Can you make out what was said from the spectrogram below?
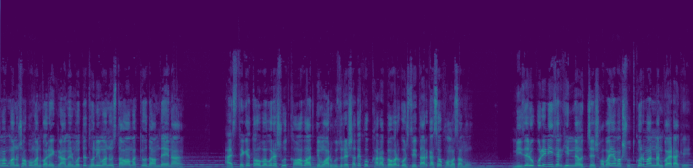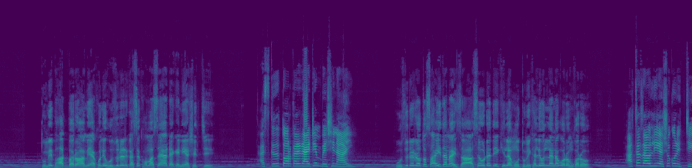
আমাকে মানুষ অপমান করে। গ্রামের মধ্যে ধনী মানুষ তাও আমাকে কেউ দাম দেয় না। আজ থেকে তহবা করে সুদ খাওয়া বাদ দিমু আর হুজুরের সাথে খুব খারাপ ব্যবহার করছি তার কাছেও ক্ষমা চামু। নিজের উপরই নিজের ঘৃণা হচ্ছে সবাই আমাকে সুদখোর মান্নান কয় ডাকে। তুমি ভাত বারো আমি এখনই হুজুরের কাছে ক্ষমা চায়া ডেকে নিয়ে আসিচ্ছি। আজকে তো তরকারির আইটেম বেশি নাই। হুজুরের অত চাহিদা নাই যা আছে ওটা দিয়ে খিলামু তুমি খালি অল্লা না গরম করো। আচ্ছা যাও লিয়ে এসো করিচ্ছি।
